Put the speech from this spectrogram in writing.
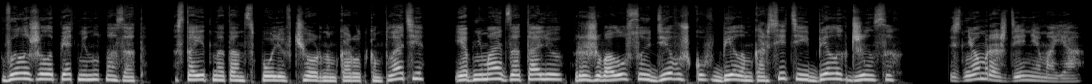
Выложила пять минут назад. Стоит на танцполе в черном коротком платье и обнимает за талию рыжеволосую девушку в белом корсете и белых джинсах. «С днем рождения моя!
